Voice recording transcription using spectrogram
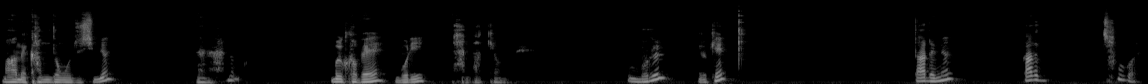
마음에 감동을 주시면 나는 하는 거예요. 물컵에 물이 반밖에 없네. 물을 이렇게 따르면 가득 찬 거예요.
